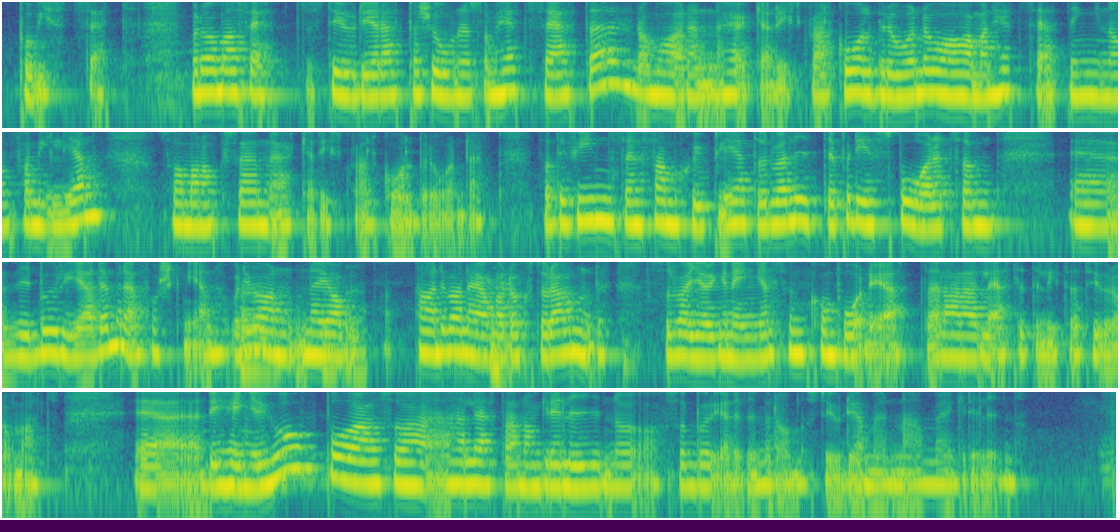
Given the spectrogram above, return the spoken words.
på visst sätt. Men då har man sett studier att personer som hetsäter de har en ökad risk för alkoholberoende och har man hetsätning inom familjen så har man också en ökad risk för alkoholberoende. Så att det finns en samsjuklighet och det var lite på det spåret som eh, vi började med den forskningen. Och det var när jag, ja, det var när jag var doktorand. Så det var Jörgen Engel som kom på det, att, eller han hade läst lite litteratur om att eh, det hänger ihop och så här läste han om grelin och så började vi med de studierna med grelin.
